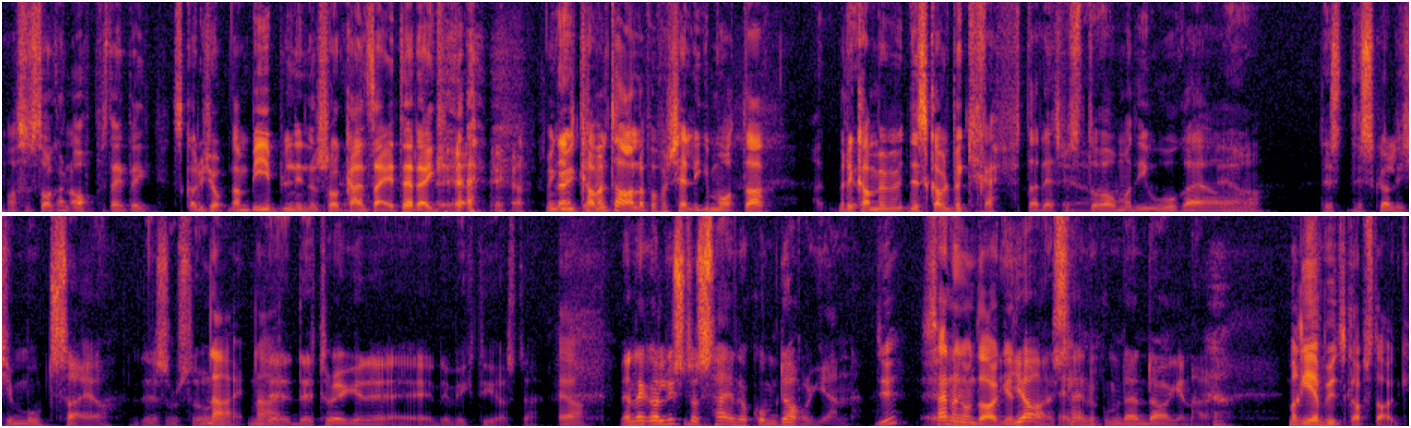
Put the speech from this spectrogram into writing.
Og så så han opp, og tenkte jeg, skal du ikke åpne Bibelen din og se hva han sier til deg? Men Gud kan vel tale på forskjellige måter. Men det, kan, vel- det skal vel bekrefte det som står med de ordene. Og, Ja. Det, det skal ikke motseie det som står. Nei, nei. Det, det tror jeg er det, er det viktigste. Ja. Men jeg har lyst til å si noe om dagen. Du, si noe om dagen. Ja, si noe om den dagen her. Maria budskapsdag.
